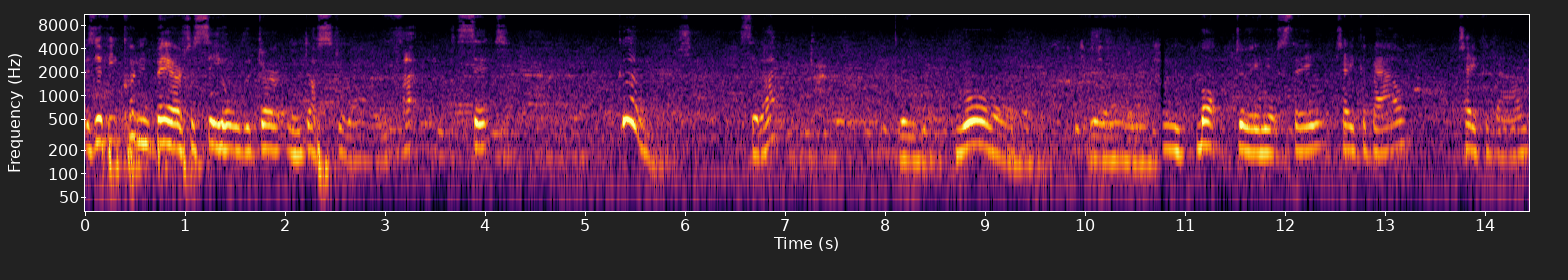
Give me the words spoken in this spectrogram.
as if he couldn't bear to see all the dirt and dust around. Sit. Good. Sit up. Good. Roar. Mm, Good. Mop doing its thing. Take a bow. Take a bow.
